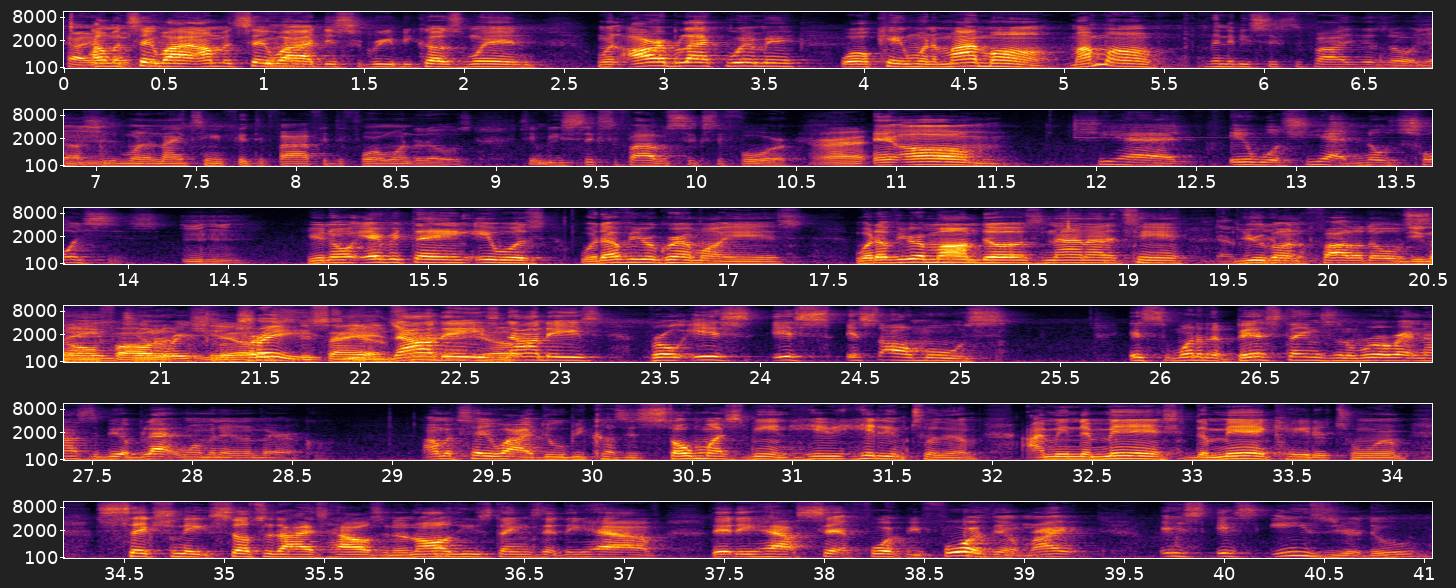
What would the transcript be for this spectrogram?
I'm gonna okay. say why. I'm gonna say Go why I disagree because when when our black women, well, okay, when my mom, my mom, gonna be 65 years old, y'all. She's born in 1955, 54, one of those. She gonna be 65 or 64. Right. And um, she had it was she had no choices. Mm-hmm. You know, everything it was whatever your grandma is, whatever your mom does, nine out of ten, That's you're right. gonna follow those You same gonna follow generational yeah, traits. Trades, the same yeah. trend, Nowadays, yep. nowadays, bro, it's it's it's almost it's one of the best things in the world right now is to be a black woman in America. I'm gonna tell you why I do because it's so much being hit, hidden to them. I mean, the men, the men cater to them. Section eight, subsidized housing, and all these things that they have that they have set forth before them. Right? It's it's easier, dude.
